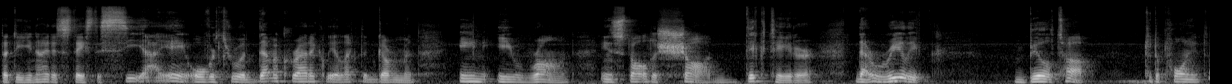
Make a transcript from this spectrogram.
that the united states the cia overthrew a democratically elected government in iran installed a shah dictator that really built up to the point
